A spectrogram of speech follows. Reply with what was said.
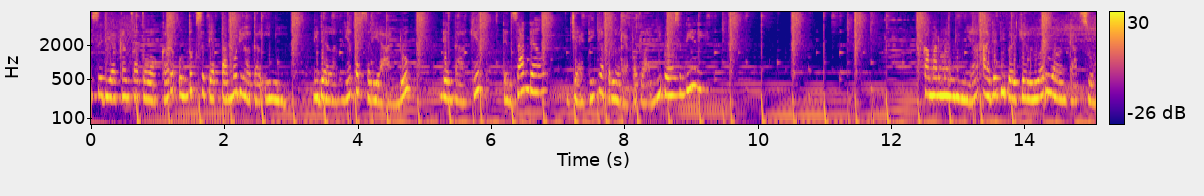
Disediakan satu loker untuk setiap tamu di hotel ini. Di dalamnya tersedia handuk, dental kit, dan sandal. Jadi nggak perlu repot lagi bawa sendiri. Kamar mandinya ada di bagian luar ruangan kapsul.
